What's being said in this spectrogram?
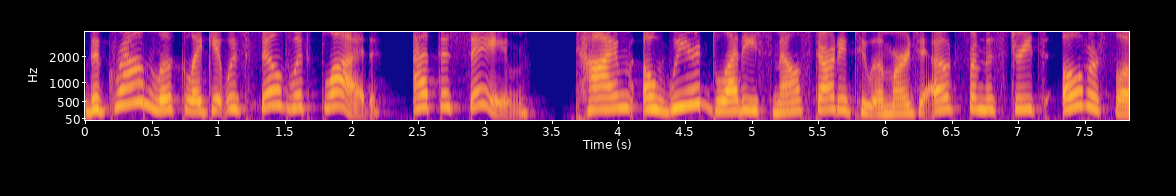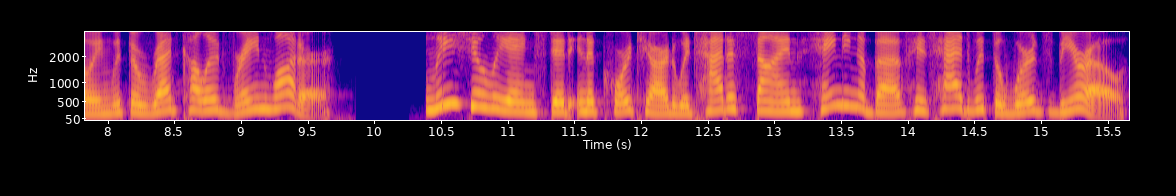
The ground looked like it was filled with blood. At the same time, a weird bloody smell started to emerge out from the streets overflowing with the red-colored rainwater. Li Zhuliang stood in a courtyard which had a sign hanging above his head with the words Bureau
